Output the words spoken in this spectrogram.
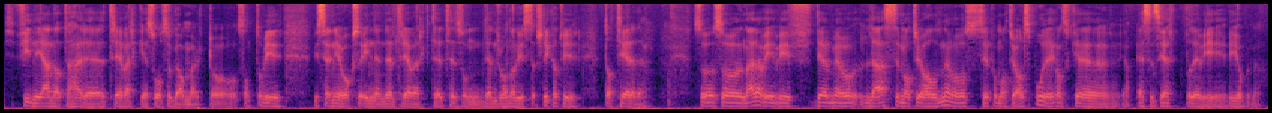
finne igjen at det her treverket er så og så gammelt. Og sånt. Og vi, vi, sender jo også inn en del treverk til, til sånn dendroanalyse, slik at vi daterer det. Så, så nei, vi, vi, det med å lese materialene og se på materialspor er ganske ja, essensielt på det vi, vi jobber med.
